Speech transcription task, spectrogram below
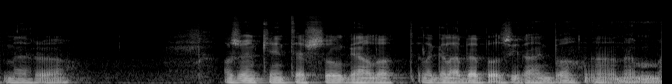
mert az önkéntes szolgálat legalább ebbe az irányba nem,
